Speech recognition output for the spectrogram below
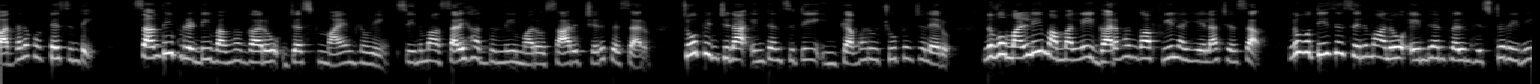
బద్దలు కొట్టేసింది. సందీప్ రెడ్డి వంగ గారు జస్ట్ మైండ్ బ్లోయింగ్. సినిమా సరిహద్దుల్ని మరోసారి చెరిపేశారు. చూపించిన ఇంటెన్సిటీ ఇంకెవ్వరూ చూపించలేరు. నువ్వు మళ్ళీ మమ్మల్ని గర్వంగా ఫీల్ అయ్యేలా చేశావు నువ్వు తీసే సినిమాలు ఇండియన్ ఫిల్మ్ హిస్టరీని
